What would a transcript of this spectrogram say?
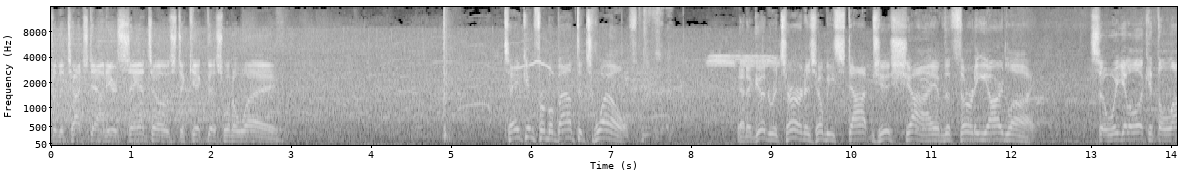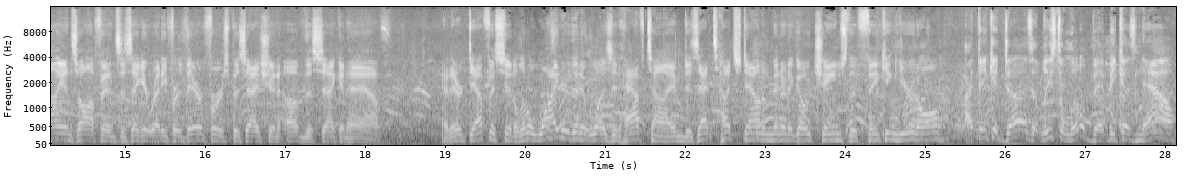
After the touchdown. Here's Santos to kick this one away. Taken from about the 12. And a good return as he'll be stopped just shy of the 30-yard line. So we get a look at the Lions offense as they get ready for their first possession of the second half. And their deficit a little wider than it was at halftime. Does that touchdown a minute ago change the thinking here at all? I think it does, at least a little bit, because now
